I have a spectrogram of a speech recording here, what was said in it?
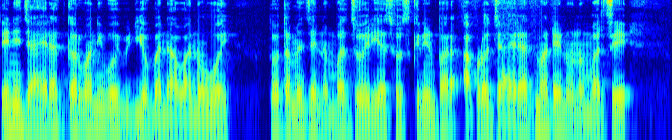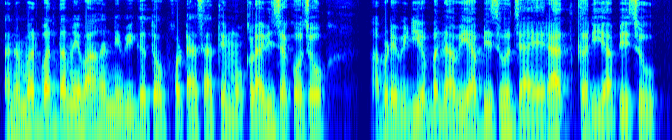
તેની જાહેરાત કરવાની હોય, વીડિયો બનાવવાનો હોય તો તમે જે નંબર જોઈ રહ્યા છો, સ્ક્રીન પર આપણો જાહેરાત માટેનો નંબર છે. આ નંબર પર તમે વાહનની વિગતો ફોટા સાથે મોકલાવી શકો છો. આપણે વીડિયો બનાવી આપીશું, જાહેરાત કરી આપીશું.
